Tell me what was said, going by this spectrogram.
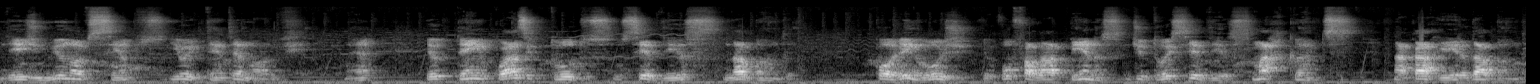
desde 1989. Né? Eu tenho quase todos os CDs da banda. Porém, hoje eu vou falar apenas de dois CDs marcantes na carreira da banda,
